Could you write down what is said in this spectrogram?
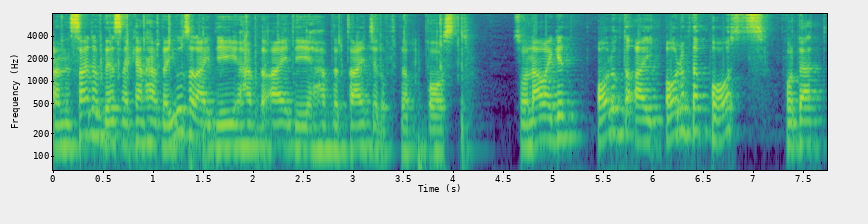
And inside of this, I can have the user ID, I have the ID, I have the title of the post. So now I get all of the all of the posts for that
